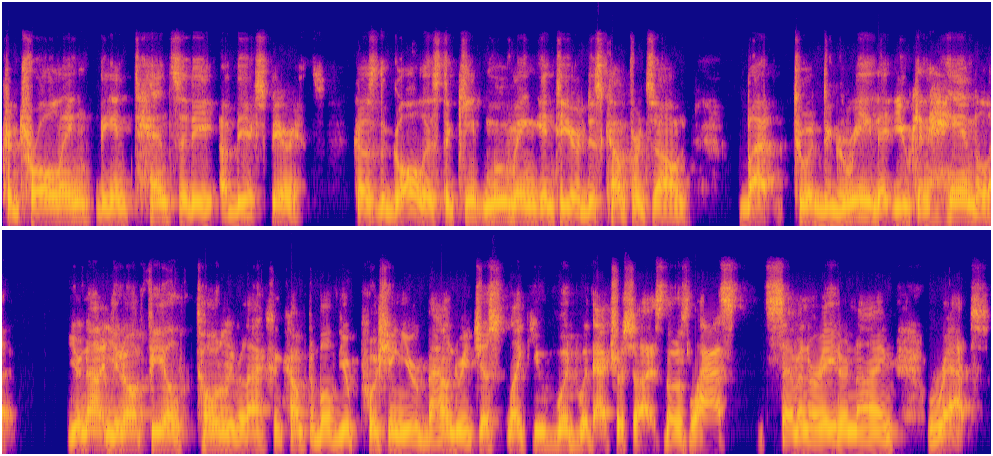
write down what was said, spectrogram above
controlling the intensity of the experience. Because the goal is to keep moving into your discomfort zone, but to a degree that you can handle it. You're not you don't feel totally relaxed and comfortable. You're pushing your boundary just like you would with exercise. Those last seven or eight or nine reps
